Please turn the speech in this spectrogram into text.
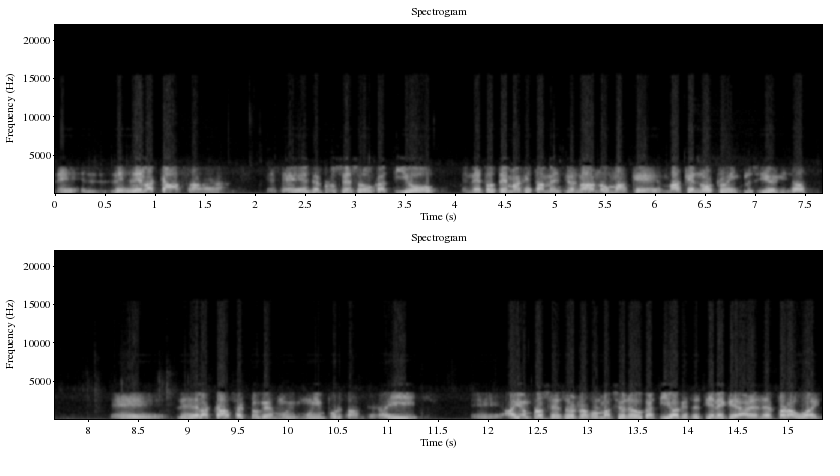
de- desde la casa, ¿verdad? Ese es el proceso educativo en estos temas que está mencionando, más que más que en otros, inclusive quizás eh, desde la casa, creo que es muy muy importante. Hay eh, hay un proceso de transformación educativa que se tiene que dar en el Paraguay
